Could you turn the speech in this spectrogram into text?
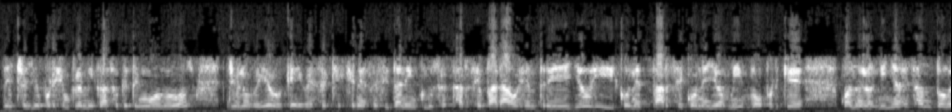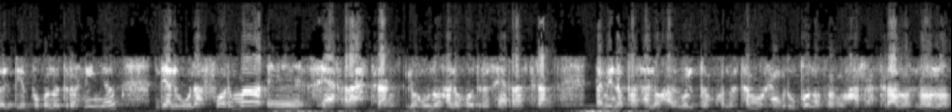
De hecho, yo, por ejemplo, en mi caso que tengo dos, yo lo veo, que hay veces que, es que necesitan incluso estar separados entre ellos y conectarse con ellos mismos, porque cuando los niños están todo el tiempo con otros niños, de alguna forma eh, se arrastran, los unos a los otros se arrastran. También nos pasa a los adultos, cuando estamos en grupo nos vemos arrastrados, ¿no? No,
